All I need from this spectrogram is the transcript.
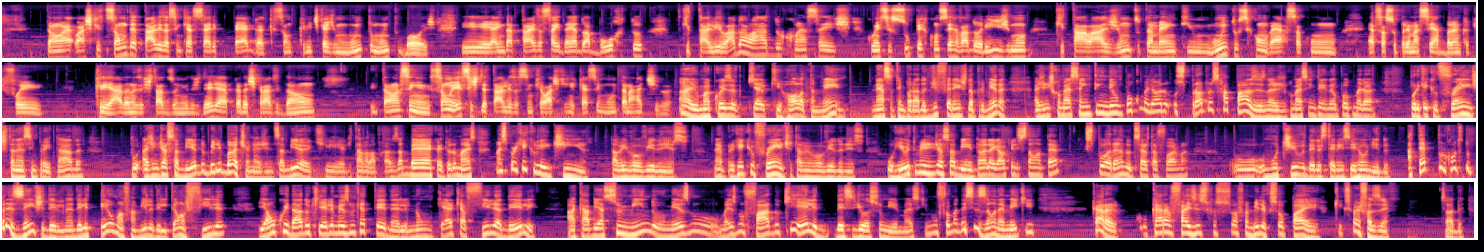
Então, eu acho que são detalhes assim que a série pega, que são críticas muito, muito boas. E ainda traz essa ideia do aborto que está ali lado a lado com essas com esse super conservadorismo que está lá junto também, que muito se conversa com essa supremacia branca que foi criada nos Estados Unidos desde a época da escravidão então, assim, são esses detalhes assim que eu acho que enriquecem muito a narrativa. Ah, e uma coisa que, que rola também nessa temporada diferente da primeira, a gente começa a entender um pouco melhor os próprios rapazes, né? A gente começa a entender um pouco melhor por que, que o French tá nessa empreitada. A gente já sabia do Billy Butcher, né? A gente sabia que ele tava lá por causa da Becca e tudo mais. Mas por que, que o Leitinho tava envolvido nisso? Né? Por que, que o French tava envolvido nisso? O Rio também a gente já sabia. Então é legal que eles estão até explorando, de certa forma, o, o, motivo deles terem se reunido. Até por conta do presente dele, né? Dele ter uma família, dele ter uma filha. E é um cuidado que ele mesmo quer ter, né? Ele não quer que a filha dele acabe assumindo o mesmo, o mesmo fardo que ele decidiu assumir, mas que não foi uma decisão, né? Meio que. Cara, o cara faz isso com a sua família, com o seu pai. O que, que você vai fazer? Sabe?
